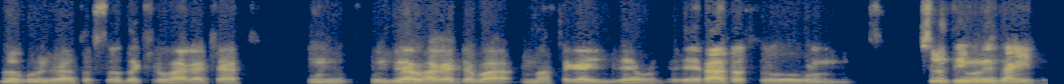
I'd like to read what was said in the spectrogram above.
जो पुरुष राहत असतो दक्षिण भागाच्या उजव्या भागाच्या बा सगळ्या इंद्रियामध्ये राहत असतो म्हणून श्रुतीमध्ये सांगितलं.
